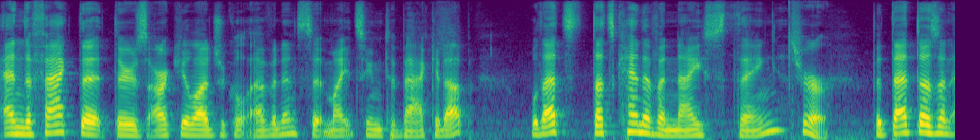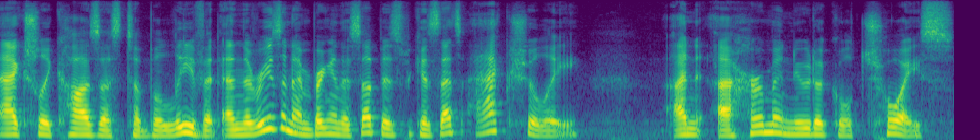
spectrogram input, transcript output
And the fact that there's archaeological evidence that might seem to back it up, well, that's that's kind of a nice thing Sure. but that doesn't actually cause us to believe it. And the reason I'm bringing this up is because that's actually an, a hermeneutical choice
